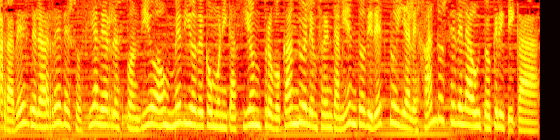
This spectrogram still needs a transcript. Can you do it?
A través de las redes sociales respondió a un medio de comunicación provocando el enfrentamiento directo y alejándose de la autocrítica.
